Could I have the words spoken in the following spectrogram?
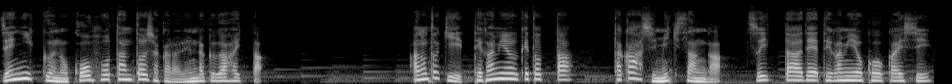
全日空の広報担当者から連絡が入った。あの時、手紙を受け取った高橋美希さんがツイッターで手紙を公開し、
